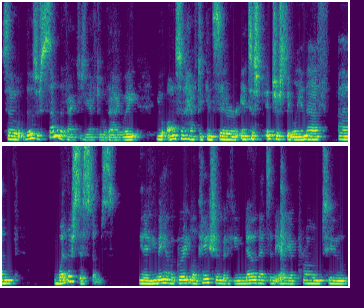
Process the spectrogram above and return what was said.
So those are some of the factors you have to evaluate you also have to consider, inter- interestingly enough, um, weather systems. You know, you may have a great location, but if you know that's an area prone to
